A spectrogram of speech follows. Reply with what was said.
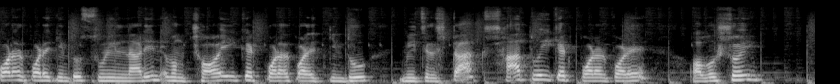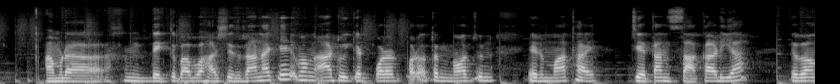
পড়ার পরে কিন্তু সুনীল নারিন এবং ছয় উইকেট পড়ার পরে কিন্তু মিচেল স্টার্ক। সাত উইকেট পড়ার পরে অবশ্যই আমরা দেখতে পাবো হাসিদ রানাকে এবং আট উইকেট পড়ার পর অর্থাৎ নজন এর মাথায় চেতান সাকারিয়া এবং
